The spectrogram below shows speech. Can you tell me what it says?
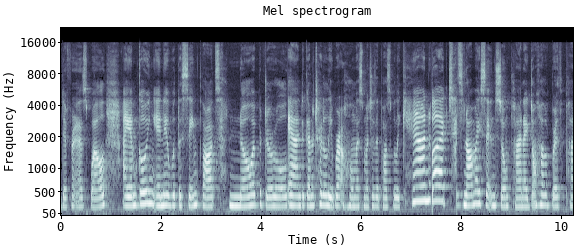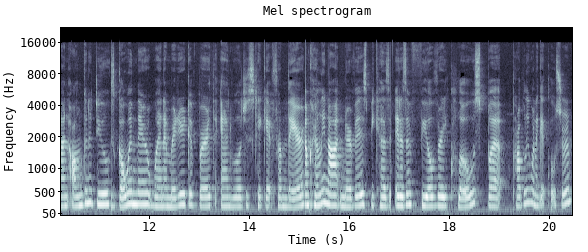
different as as well. I am going in it with the same thoughts, no epidural, and gonna try to labor at home as much as I possibly can, but it's not my set in stone plan. I don't have a birth plan. All I'm gonna do is go in there when I'm ready to give birth and we'll just take it from there. I'm currently not nervous because it doesn't feel very close, but probably when I get closer,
